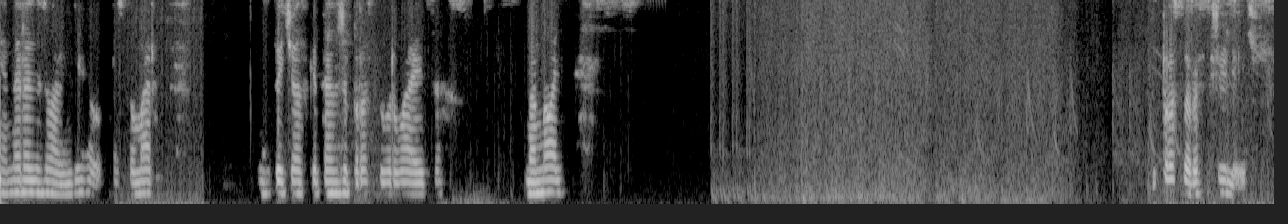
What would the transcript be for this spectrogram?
Ні, не реалізував він бігав, просто вмер. За той час КТ вже просто вирвається на ноль. Просто розстрілюють.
